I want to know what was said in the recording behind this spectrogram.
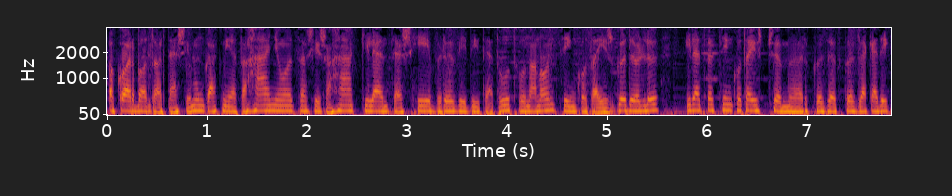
A karbantartási munkák miatt a H8-as és a H9-es Hév rövidített útvonalon Cinkota és Gödöllő, illetve Cinkota és Csömör között közlekedik.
